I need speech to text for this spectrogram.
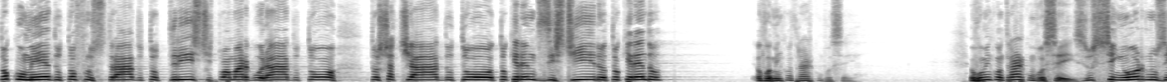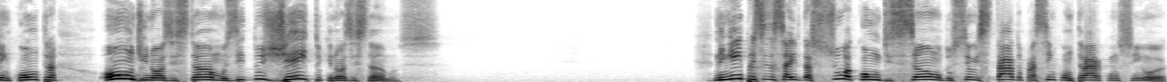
Estou com medo, estou frustrado, estou triste, estou amargurado, tô, tô chateado, tô, tô querendo desistir, eu estou querendo. Eu vou me encontrar com você. Eu vou me encontrar com vocês. O Senhor nos encontra onde nós estamos e do jeito que nós estamos. Ninguém precisa sair da sua condição, do seu estado, para se encontrar com o Senhor.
